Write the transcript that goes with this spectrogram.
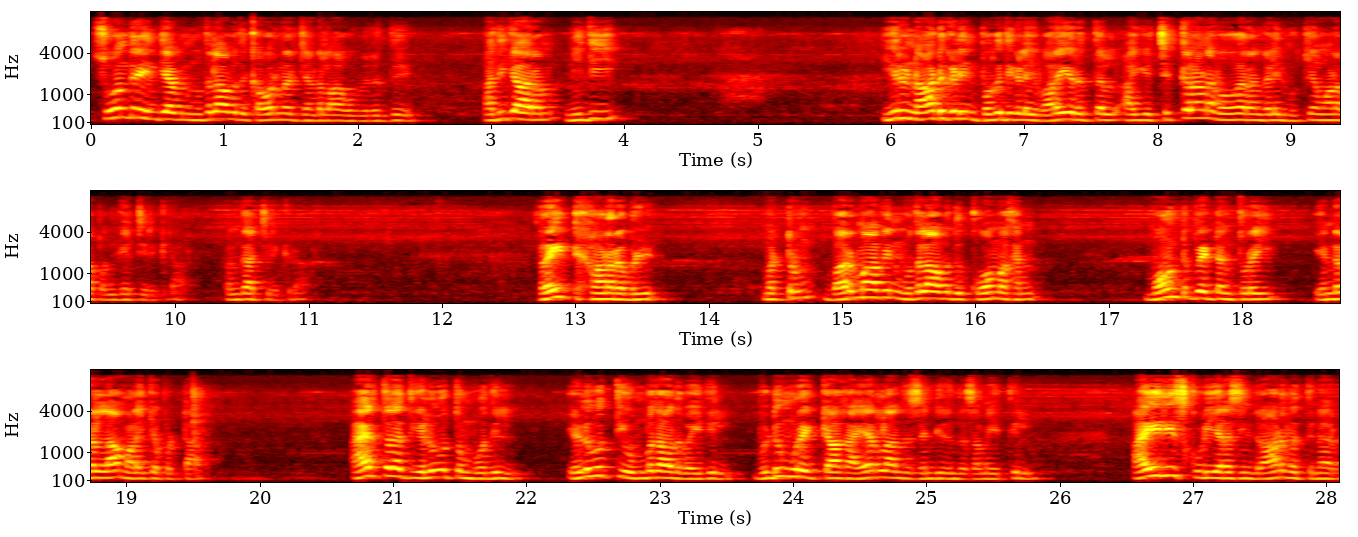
சுதந்திர இந்தியாவின் முதலாவது கவர்னர் ஜெனரலாகவும் இருந்து அதிகாரம் நிதி இரு நாடுகளின் பகுதிகளை வரையறுத்தல் ஆகிய சிக்கலான விவகாரங்களில் முக்கியமான பங்கேற்றிருக்கிறார் பங்காற்றிருக்கிறார். ரைட் ஹானரபிள் மற்றும் பர்மாவின் முதலாவது கோமகன் மவுண்ட் பேட்டன் துறை என்றெல்லாம் அழைக்கப்பட்டார் ஆயிரத்தி தொள்ளாயிரத்தி எழுவத்தொம்போதில் எழுபத்தி ஒன்பதாவது வயதில் விடுமுறைக்காக அயர்லாந்து சென்றிருந்த சமயத்தில் ஐரிஷ் குடியரசின் இராணுவத்தினர்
